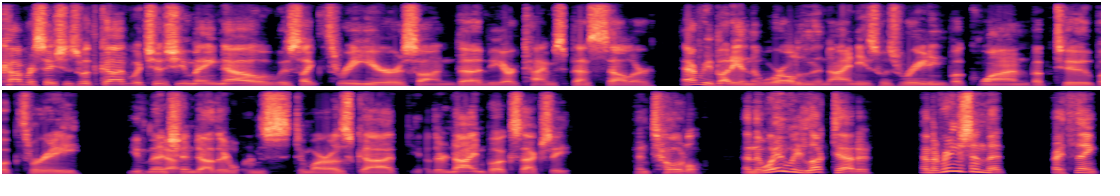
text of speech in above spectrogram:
conversations with God, which as you may know, was like three years on the New York Times bestseller. Everybody in the world in the 90s was reading book one, book two, book three. You've mentioned yep. other ones, Tomorrow's God. You know, there are nine books actually in total. And the way we looked at it, and the reason that I think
